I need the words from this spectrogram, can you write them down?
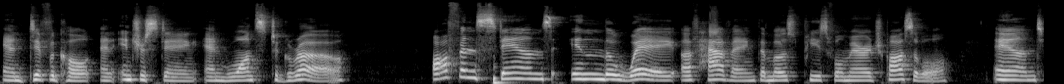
and difficult and interesting and wants to grow often stands in the way of having the most peaceful marriage possible. And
